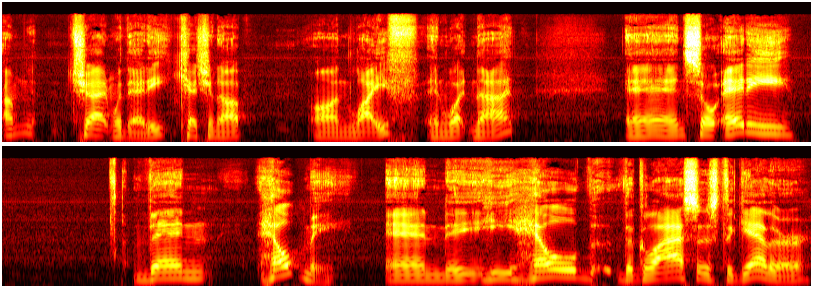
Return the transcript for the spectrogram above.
I'm chatting with Eddie, catching up on life and whatnot. And so Eddie then helped me and he held the glasses together.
